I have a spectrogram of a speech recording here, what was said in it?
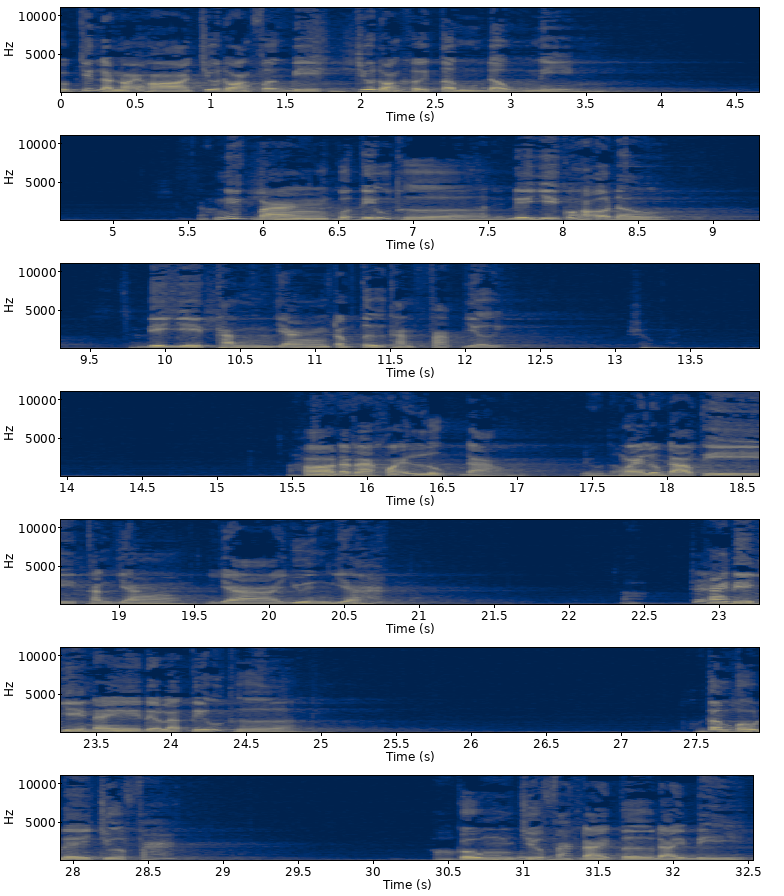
Cũng chính là nói họ chưa đoạn phân biệt, Chưa đoạn khởi tâm động niệm. Niết bàn của tiểu thừa, Địa vị của họ ở đâu? Địa vị thanh văn trong tự thanh Pháp giới. Họ đã ra khỏi lục đạo Ngoài lục đạo thì thanh văn và duyên giác. Hai địa vị này đều là tiểu thừa. Tâm Bồ Đề chưa phát Cũng chưa phát đại từ đại bi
